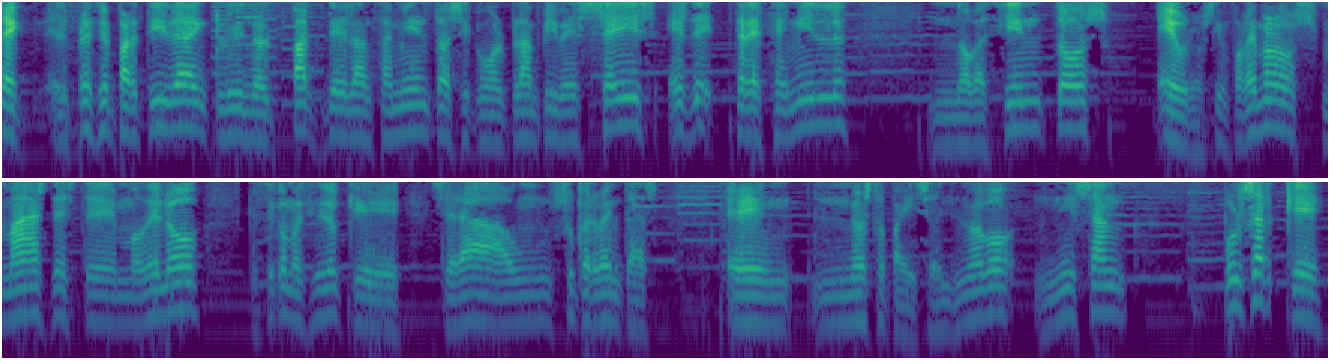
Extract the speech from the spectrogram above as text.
El precio de partida, incluyendo el pack de lanzamiento, así como el plan PIB 6, es de 13.900 euros. Informémonos más de este modelo, que estoy convencido que será un superventas en nuestro país. El nuevo Nissan Pulsar, que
